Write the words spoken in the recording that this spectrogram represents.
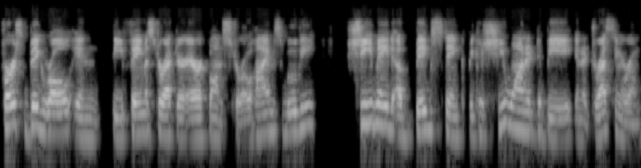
first big role in the famous director Erich von Stroheim's movie. She made a big stink because she wanted to be in a dressing room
